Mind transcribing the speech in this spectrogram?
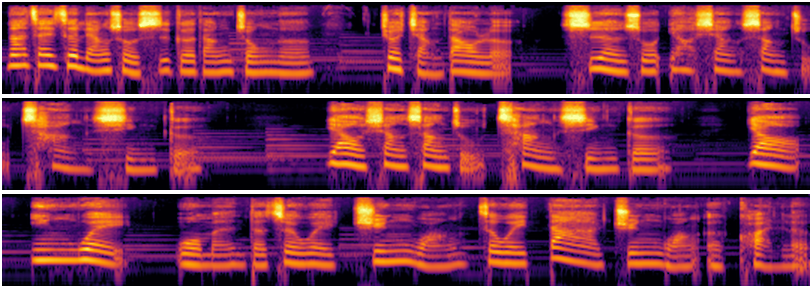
那在这两首诗歌当中呢，就讲到了诗人说要向上主唱新歌，要向上主唱新歌。要因为我们的这位君王，这位大君王而快乐。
